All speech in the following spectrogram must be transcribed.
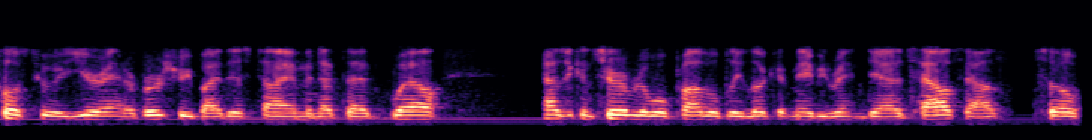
close to a year anniversary by this time, and that that well, as a conservator, we'll probably look at maybe renting Dad's house out. So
